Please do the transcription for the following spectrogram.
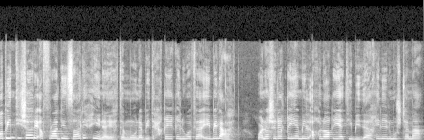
وبانتشار أفراد صالحين يهتمون بتحقيق الوفاء بالعهد ونشر قيم الأخلاقية بداخل المجتمع.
